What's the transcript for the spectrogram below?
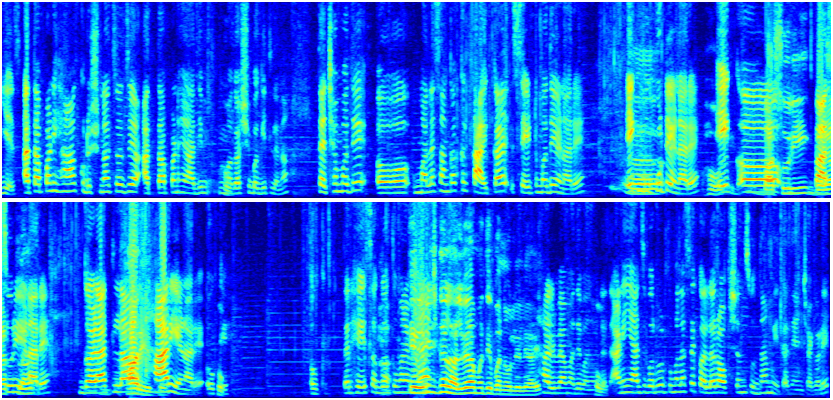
येस आता आपण ह्या कृष्णाचं जे आता आपण हे आधी मगाशी बघितलं ना त्याच्यामध्ये मला सांगा का काय काय सेटमध्ये येणार आहे? एक मुकुट येणार आहे. हो. एक बासुरी बासुरी येणार आहे. गळ्यातला हार येणार आहे. ओके ओके तर हे सगळं हा, तुम्हाला ओरिजिनल हलव्यामध्ये बनवलेले आहे हलव्यामध्ये बनवतात हो. आणि याचबरोबर तुम्हाला असे कलर ऑप्शन सुद्धा मिळतात यांच्याकडे.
